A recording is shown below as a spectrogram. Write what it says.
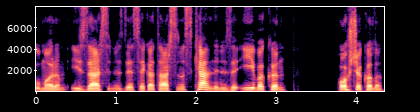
umarım izlersiniz, destek atarsınız. Kendinize iyi bakın. Hoşça kalın.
